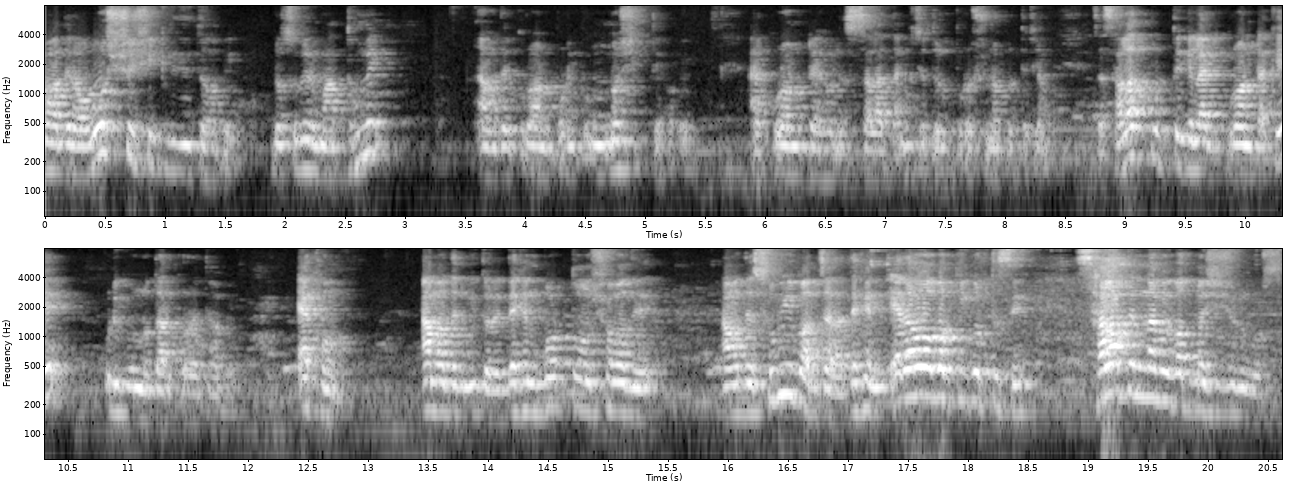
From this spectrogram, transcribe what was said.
আমাদের অবশ্যই স্বীকৃতি দিতে হবে। রসুলের মাধ্যমে আমাদের কোরআন পরিপূর্ণ শিখতে হবে। আর কোরআনটাই হলো সালাত। আমি যতটুকু পড়াশোনা করতেছিলাম সালাত পড়তে গেলে আগে কোরআনটাকে পরিপূর্ণ দাঁড় করাতে হবে। এখন আমাদের ভিতরে দেখেন, বর্তমান সমাজে আমাদের সুবিবাদ যারা, দেখেন, এরাও আবার কি করতেছে? সালাতের নামে বদমাইশি শুরু করছে।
